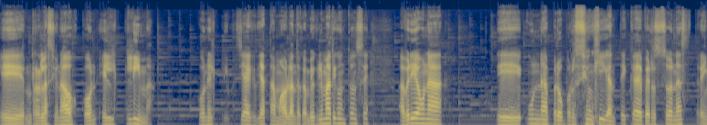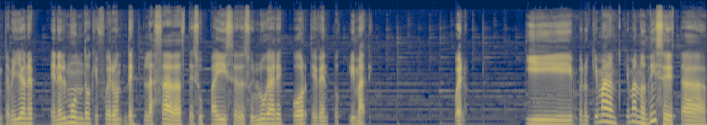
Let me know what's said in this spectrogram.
eh, relacionados con el clima. Con el clima. Ya, ya estamos hablando de cambio climático, entonces habría una, eh, una proporción gigantesca de personas, 30 millones, en el mundo que fueron desplazadas de sus países, de sus lugares, por eventos climáticos. Bueno, y bueno, ¿qué más, qué más nos dice esta,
